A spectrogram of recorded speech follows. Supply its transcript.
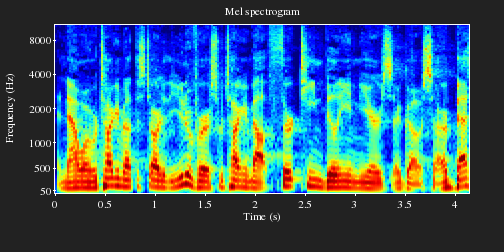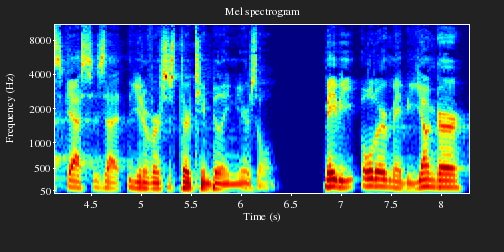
and now when we're talking about the start of the universe, we're talking about 13 billion years ago. So our best guess is that the universe is 13 billion years old. Maybe older, maybe younger.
